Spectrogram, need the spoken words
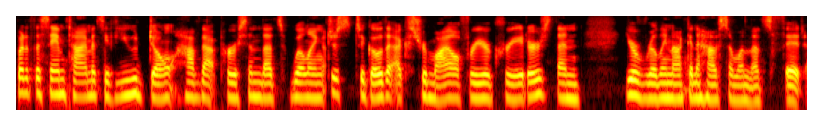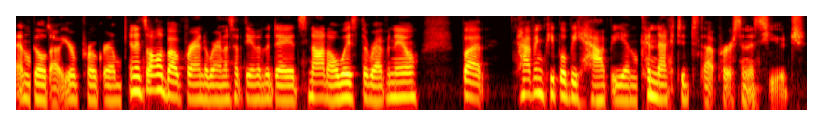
But at the same time, it's if you don't have that person that's willing just to go the extra mile for your creators, then you're really not going to have someone that's fit and build out your program. And it's all about brand awareness at the end of the day. It's not always the revenue, but having people be happy and connected to that person is huge.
